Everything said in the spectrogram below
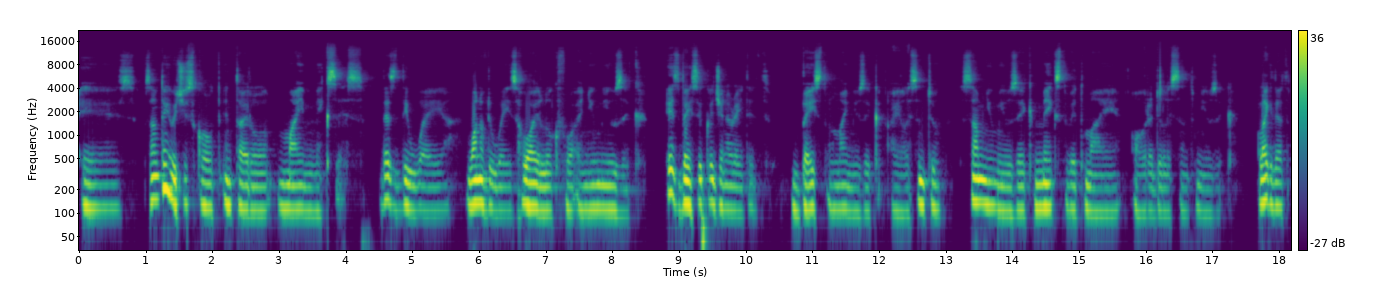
is something which is called entitled My Mixes. That's the way, one of the ways how I look for a new music. It's basically generated based on my music I listen to, some new music mixed with my already listened music. Like that,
